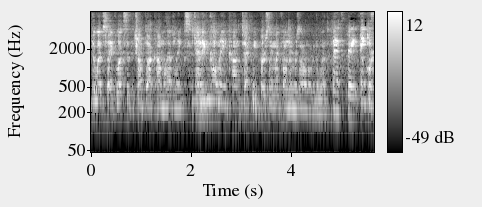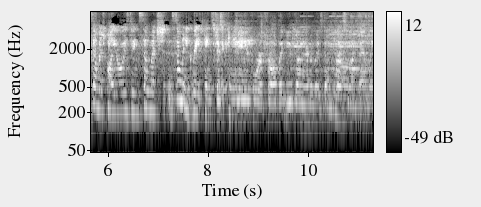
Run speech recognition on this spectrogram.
the website luxatthetrump.com. We'll have links. And they can call me and contact me personally. My phone number's all over the web. That's great. Thank you so much, Paul. You're always doing so much, so many great things for Just the paying community. it forward for all that you've done and everybody's done for us and my family,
